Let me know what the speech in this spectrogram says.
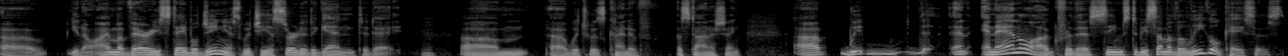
uh, you know, I'm a very stable genius, which he asserted again today, mm. um, uh, which was kind of astonishing. Uh, we an, an analog for this seems to be some of the legal cases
